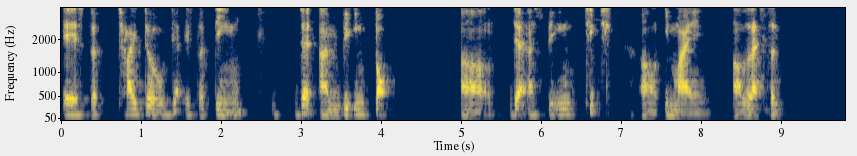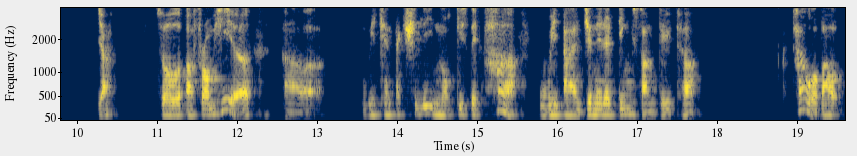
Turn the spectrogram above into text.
is the title, that is the thing that I'm being taught, uh, that is being teach uh, in my uh, lesson. Yeah. So uh, from here, uh, we can actually notice that, huh, we are generating some data. How about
